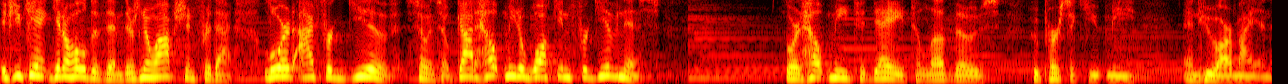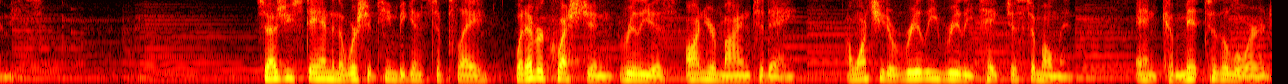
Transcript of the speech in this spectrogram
If you can't get a hold of them, there's no option for that. Lord, I forgive so and so. God, help me to walk in forgiveness. Lord, help me today to love those who persecute me and who are my enemies. So, as you stand and the worship team begins to play, whatever question really is on your mind today, I want you to really, really take just a moment and commit to the Lord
